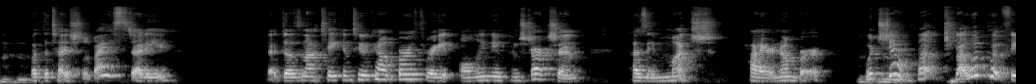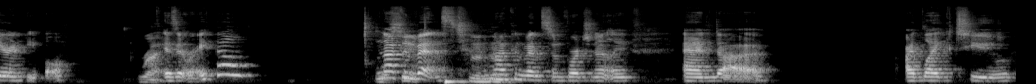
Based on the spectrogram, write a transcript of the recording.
Mhm. But the Tischler Bise study, that does not take into account birth rate, only new construction, has a much higher number. Which, Mhm. yeah, that, that would put fear in people. Right. Is it right, though? We'll not see. convinced. Mhm. I'm not convinced, unfortunately. And uh, I'd like to,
